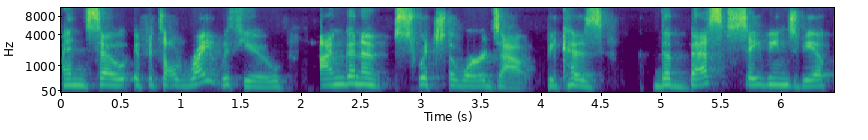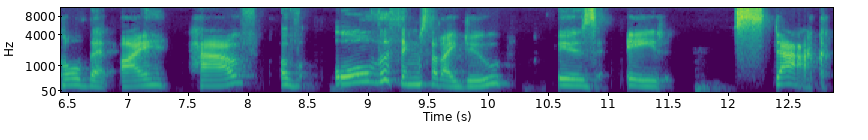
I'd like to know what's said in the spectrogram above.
And so, if it's all right with you, I'm going to switch the words out because the best savings vehicle that I have of all the things that I do is a stack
